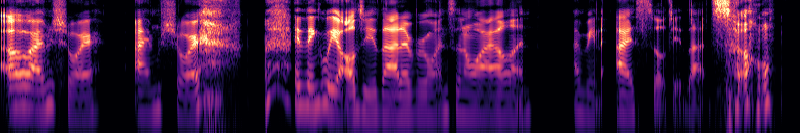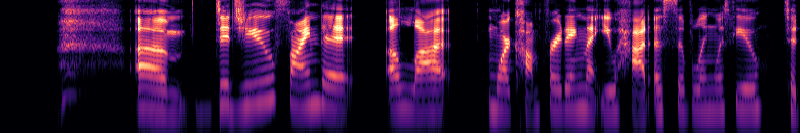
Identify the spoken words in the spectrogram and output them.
Oh, I'm sure. I'm sure. I think we all do that every once in a while and I mean, I still do that. So um did you find it a lot more comforting that you had a sibling with you to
